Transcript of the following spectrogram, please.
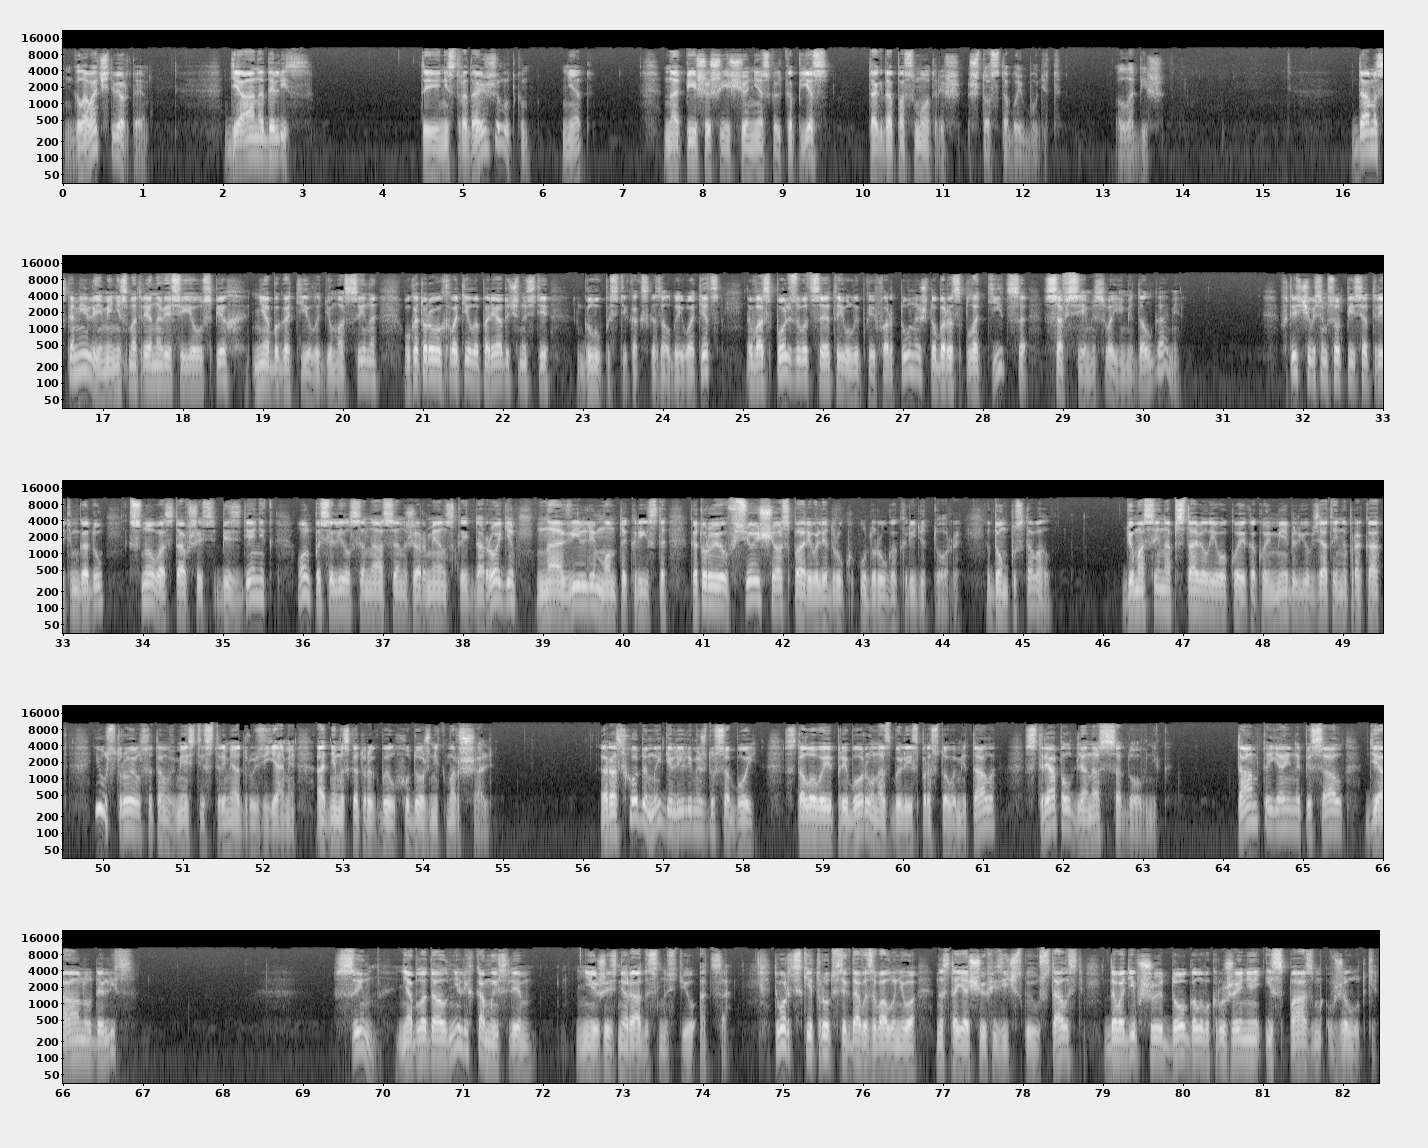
Глава четвертая. Диана де Лис. Ты не страдаешь желудком? Нет. Напишешь еще несколько пьес, тогда посмотришь, что с тобой будет. Лабиш. Дама с камелиями, несмотря на весь ее успех, не обогатила Дюма сына, у которого хватило порядочности, глупости, как сказал бы его отец, воспользоваться этой улыбкой фортуны, чтобы расплатиться со всеми своими долгами. В 1853 году, снова оставшись без денег, он поселился на Сен-Жерменской дороге на вилле Монте-Кристо, которую все еще оспаривали друг у друга кредиторы. Дом пустовал. Дюмасын обставил его кое-какой мебелью, взятой на прокат, и устроился там вместе с тремя друзьями, одним из которых был художник Маршаль. Расходы мы делили между собой. Столовые приборы у нас были из простого металла, стряпал для нас садовник. Там-то я и написал Диану де Лис. Сын не обладал ни легкомыслием, ни жизнерадостностью отца. Творческий труд всегда вызывал у него настоящую физическую усталость, доводившую до головокружения и спазм в желудке.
